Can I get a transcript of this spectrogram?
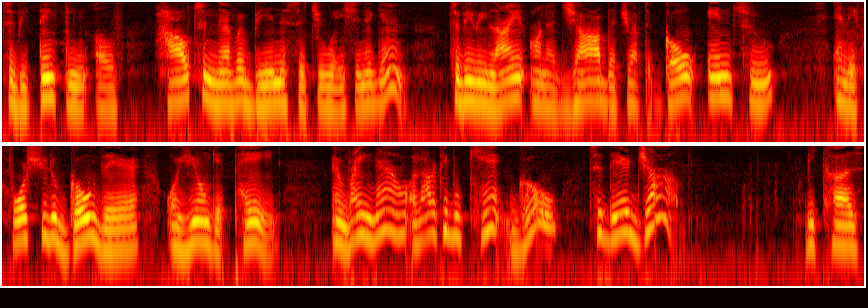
to be thinking of how to never be in this situation again. To be relying on a job that you have to go into and they force you to go there or you don't get paid. And right now, a lot of people can't go to their job because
